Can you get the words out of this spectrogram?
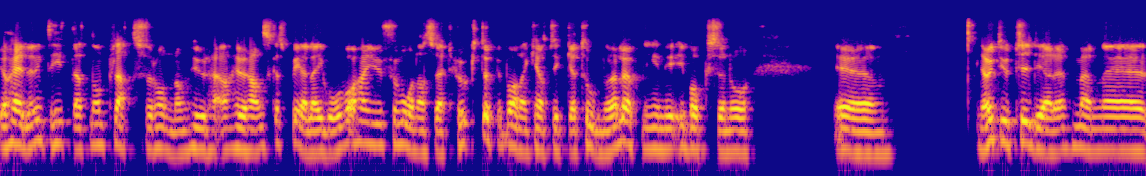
jag har heller inte hittat någon plats för honom hur, hur han ska spela. Igår var han ju förvånansvärt högt upp i banan kan jag tycka. Tog några löpningar in i, i boxen och eh, det har jag inte gjort tidigare, men eh,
